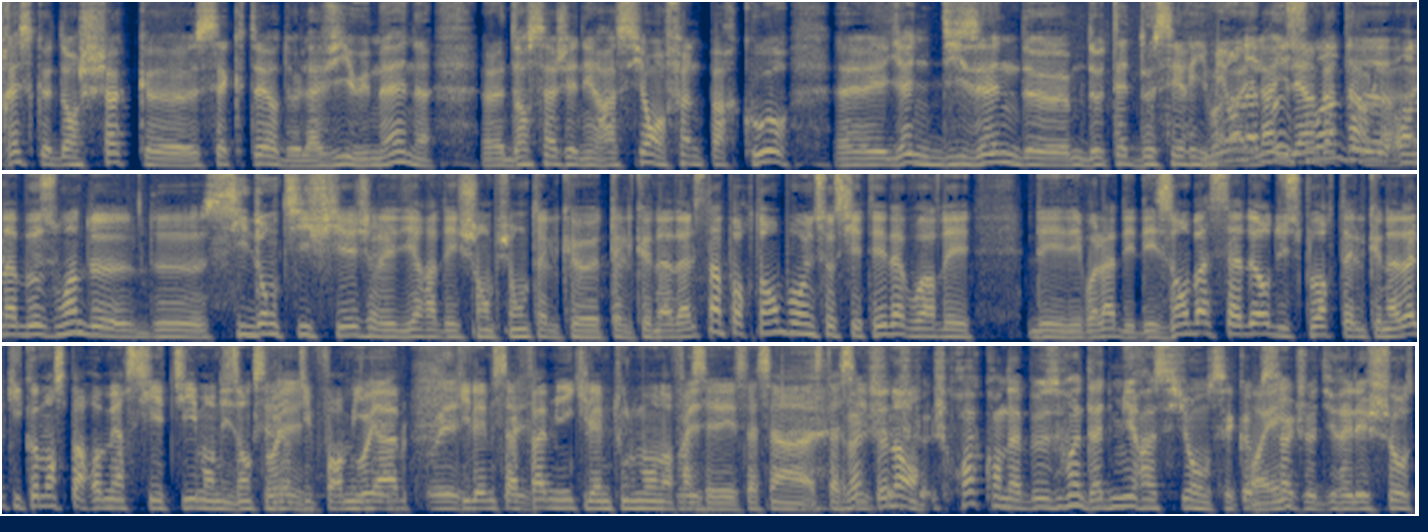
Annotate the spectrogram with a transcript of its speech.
presque dans chaque euh, secteur de la vie humaine, euh, dans sa génération, en fin de parcours, il y a une dizaine de, de têtes de série. Mais on, a besoin de, on a besoin de, de s'identifier, j'allais dire, à des champions tels que tels que Nadal. C'est important pour une société d'avoir des, des, voilà des, des, ambassadeurs du sport tels que Nadal qui commencent par remercier Tim en disant que c'est un type formidable, qu'il aime sa famille, qu'il aime tout le monde. Enfin, c'est ça, c'est assez ben, étonnant. Je, je, crois qu'on a besoin d'admirer c'est comme ça que je dirais les choses.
